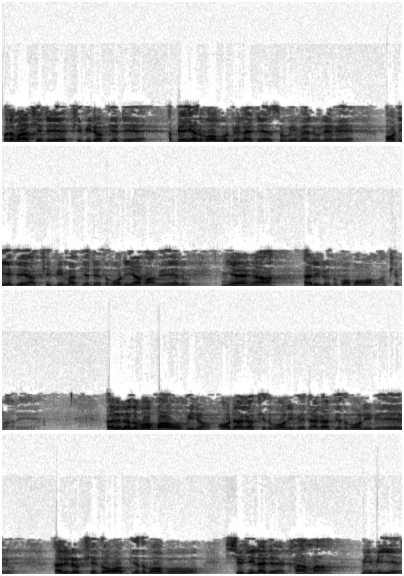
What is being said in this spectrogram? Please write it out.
ပရမဖြစ်တယ်ဖြစ်ပြီးတော့ပြတ်တယ်အပြည့်ရသဘောကိုတွေးလိုက်တယ်ဆိုပေမဲ့လို့လည်းပဲဟောဒီအပြည့်ဟာဖြစ်ပြီးမှပြတ်တဲ့သဘောတရားပါပဲလို့ဉာဏ်ကအဲ့ဒီလိုသဘောပေါက်ရမှာဖြစ်ပါတယ်အဲ့ဒီလိုသဘောပေါက်ပြီးတော့ဩဒါကဖြစ်သဘောလေးပဲဒါကပြတ်သဘောလေးပဲလို့အဲ့ဒီလိုဖြစ်သောပြတ်သဘောကို ရှုကြည့်လိုက်တဲ့အခါမှာမိမိရဲ့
